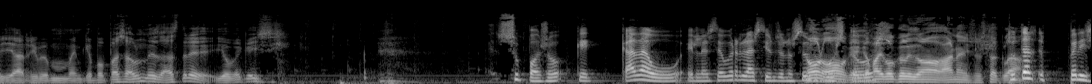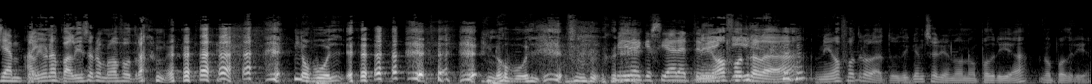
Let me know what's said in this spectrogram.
ja arriba un moment que pot passar un desastre. Jo veig que sí Suposo que cada un, en les seves relacions, en els seus no, no, gustos... que, que faig el que li dóna la gana això està tu clar t'has- per a exemple, mi una palissa no me la fotran. No vull. No vull. Mira que si ara te ni ve a aquí... fotre-la eh? ni jo a fotre-la, t'ho dic en sèrio. No, no podria, no podria.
